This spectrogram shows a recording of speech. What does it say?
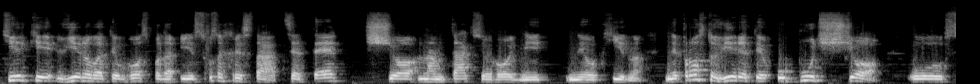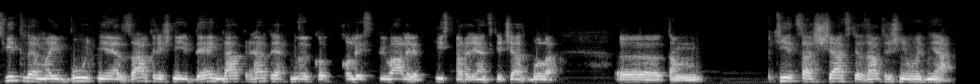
Тільки вірувати в Господа Ісуса Христа це те, що нам так сьогодні необхідно. Не просто вірити у будь-що, у світле майбутнє, завтрашній день. Да? Пригадуйте, як ми ко- колись співали пісню радянський час була е, там птиця щастя завтрашнього дня.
